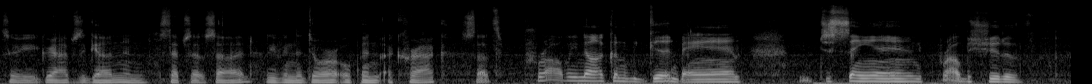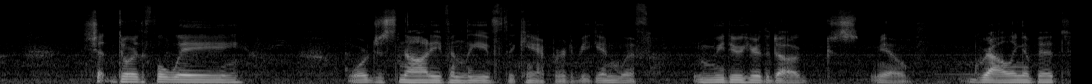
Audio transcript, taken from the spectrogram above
so he grabs the gun and steps outside, leaving the door open a crack. So that's probably not gonna be good, man. Just saying, probably should have shut the door the full way, or just not even leave the camper to begin with. We do hear the dogs, you know, growling a bit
